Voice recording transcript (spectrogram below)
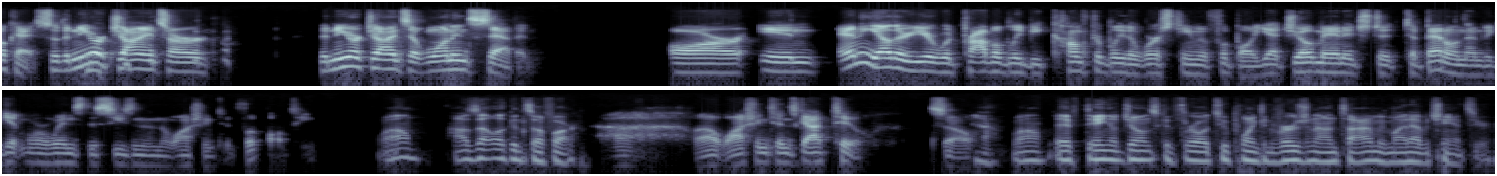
Okay, so the New York Giants are the New York Giants at one in seven are in any other year would probably be comfortably the worst team in football. Yet Joe managed to to bet on them to get more wins this season than the Washington football team. Well, how's that looking so far? Uh, well, Washington's got two. So Yeah. Well, if Daniel Jones could throw a two point conversion on time, we might have a chance here.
